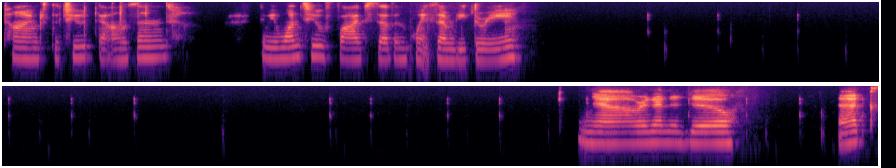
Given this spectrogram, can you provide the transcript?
times the 2000 Give me 1257.73. Now we're gonna do X.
